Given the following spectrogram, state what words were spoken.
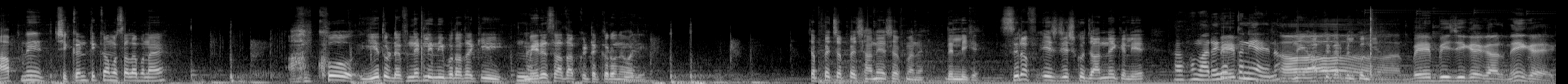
आपने चिकन टिक्का मसाला बनाया? आपको ये तो डेफिनेटली नहीं पता था कि मेरे साथ आपकी टक्कर होने वाली है। चप्पे चप्पे छाने हैं शेफ मैंने दिल्ली के। सिर्फ़ इस डिश को जानने के लिए आप हमारे घर तो नहीं आए ना? नहीं, आपके घर बिल्कुल नहीं हाँ, बेबी जी के घर नहीं गए।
